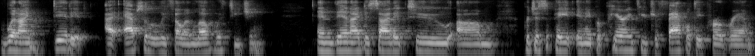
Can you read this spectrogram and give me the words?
when I did it, I absolutely fell in love with teaching. And then I decided to um, participate in a Preparing Future Faculty program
